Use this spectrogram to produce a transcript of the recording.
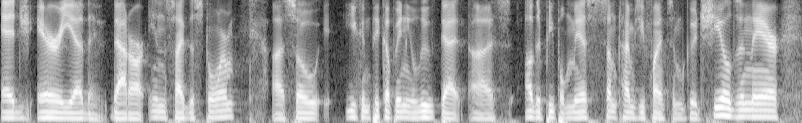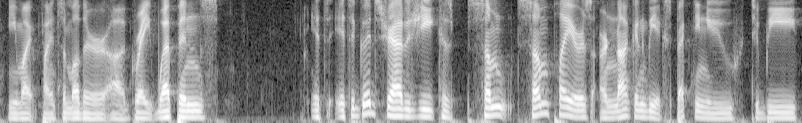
edge area that, that are inside the storm. Uh, so you can pick up any loot that uh, other people miss. Sometimes you find some good shields in there. You might find some other uh, great weapons. It's it's a good strategy because some some players are not going to be expecting you to be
